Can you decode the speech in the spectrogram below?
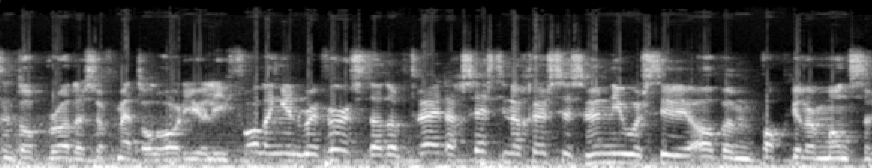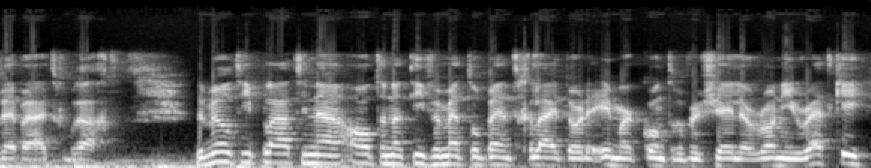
En aansluitend op Brothers of Metal hoorden jullie Falling in Reverse, dat op vrijdag 16 augustus hun nieuwe studioalbum Popular Monster hebben uitgebracht. De multiplatina alternatieve metalband, geleid door de immer controversiële Ronnie Radke,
